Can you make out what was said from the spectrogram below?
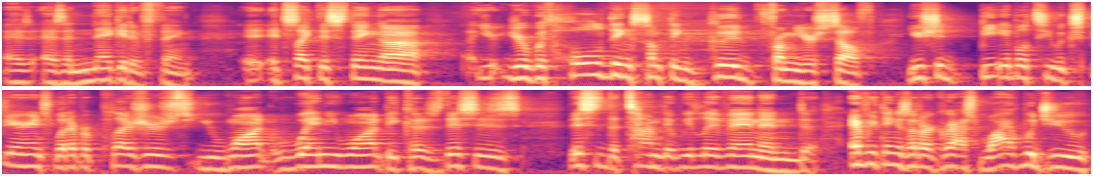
as, as a negative thing. It- It's like this thing uh, you're you're withholding something good from yourself. You should be able to experience whatever pleasures you want when you want because this is this is the time that we live in and everything is at our grasp. Why would you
